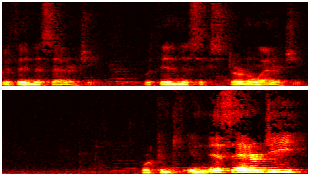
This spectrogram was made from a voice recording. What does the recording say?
within this energy, within this external energy. We're con- in this energy,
